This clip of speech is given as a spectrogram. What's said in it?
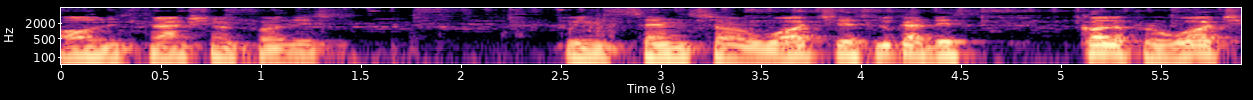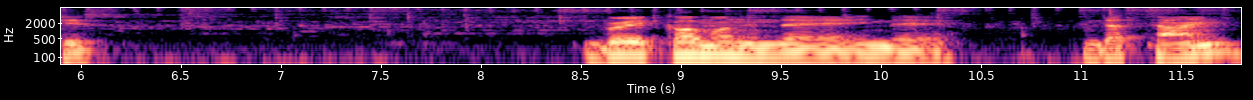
All the instructions for these twin sensor watches. Look at these colorful watches. Very common in the in the in that time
